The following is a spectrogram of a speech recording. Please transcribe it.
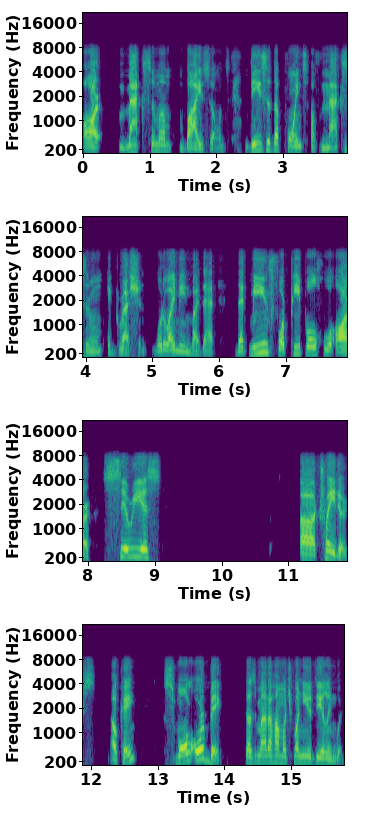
are maximum buy zones. These are the points of maximum aggression. What do I mean by that? That means for people who are serious uh, traders, okay, small or big, doesn't matter how much money you're dealing with.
